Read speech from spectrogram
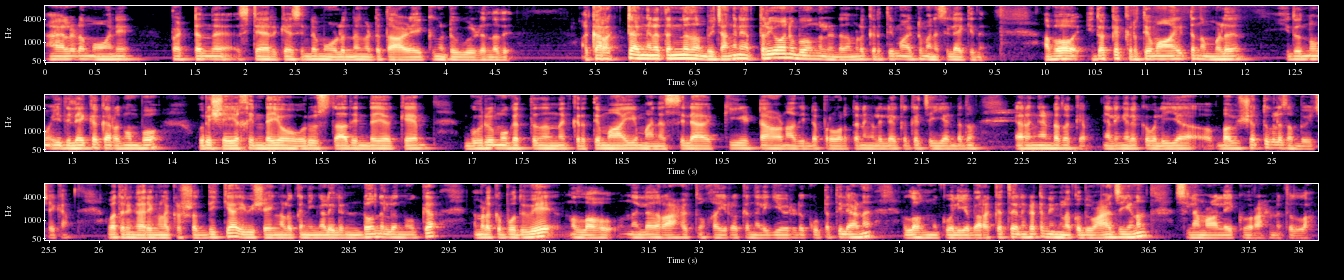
അയാളുടെ മോന് പെട്ടെന്ന് സ്റ്റെയർ കേസിന്റെ മുകളിൽ നിന്ന് അങ്ങോട്ട് താഴേക്ക് ഇങ്ങോട്ട് വീഴുന്നത്. കറക്റ്റ് അങ്ങനെ തന്നെ സംഭവിച്ചു. അങ്ങനെ എത്രയോ അനുഭവങ്ങളുണ്ട് നമ്മൾ കൃത്യമായിട്ട് മനസ്സിലാക്കിയത്. അപ്പോൾ ഇതൊക്കെ കൃത്യമായിട്ട് നമ്മൾ ഇതൊന്നും ഇതിലേക്കൊക്കെ ഇറങ്ങുമ്പോൾ ഒരു ഷെയ്ഖിന്റെയോ ഒരു ഉസ്താദിന്റെയോ ഒക്കെ ഗുരുമുഖത്ത് നിന്ന് കൃത്യമായി മനസ്സിലാക്കിയിട്ടാണ് അതിന്റെ പ്രവർത്തനങ്ങളിലേക്കൊക്കെ ചെയ്യേണ്ടതും ഇറങ്ങേണ്ടതൊക്കെ അല്ലെങ്കിലൊക്കെ വലിയ ഭവിഷ്യത്തുകൾ സംഭവിച്ചേക്കാം. അപ്പോൾ അത്തരം കാര്യങ്ങളൊക്കെ ശ്രദ്ധിക്കുക. ഈ വിഷയങ്ങളൊക്കെ നിങ്ങളിൽ ഉണ്ടോ എന്നുള്ളത് നോക്കുക. നമ്മളൊക്കെ പൊതുവേ അള്ളാഹു നല്ല റാഹത്തും ഹൈറും ഒക്കെ നൽകിയവരുടെ കൂട്ടത്തിലാണ്. അള്ളാഹു നമുക്ക് വലിയ ബറക്കത്ത് നൽകട്ടെ. നിങ്ങളൊക്കെ ദുആ ചെയ്യണം. അസ്സാം വലൈക്കും വാഹമത്തുള്ള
